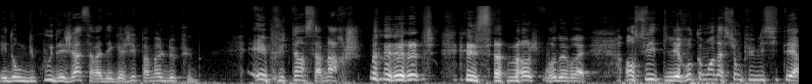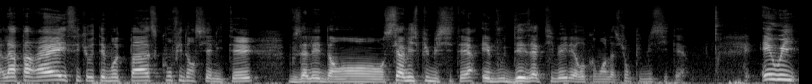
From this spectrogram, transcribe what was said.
et donc du coup déjà ça va dégager pas mal de pubs. Et putain, ça marche Et ça marche pour de vrai. Ensuite, les recommandations publicitaires. Là, pareil, sécurité mot de passe, confidentialité. Vous allez dans service publicitaire et vous désactivez les recommandations publicitaires. Et oui,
